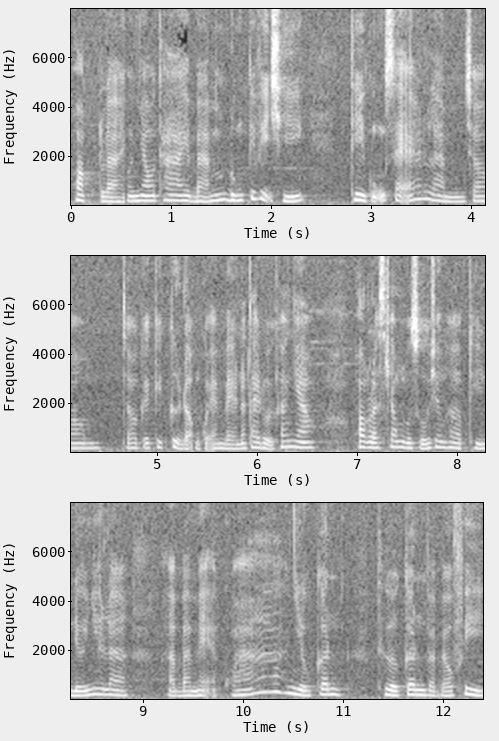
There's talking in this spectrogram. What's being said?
hoặc là nhau thai bám đúng cái vị trí thì cũng sẽ làm cho cho cái cái cử động của em bé nó thay đổi khác nhau. Hoặc là trong một số trường hợp thì nếu như là à, bà mẹ quá nhiều cân thừa cân và béo phì,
